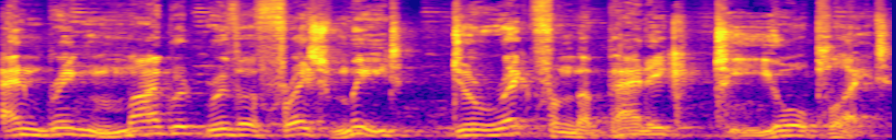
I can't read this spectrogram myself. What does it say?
and bring Margaret River fresh meat direct from the paddock to your plate.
